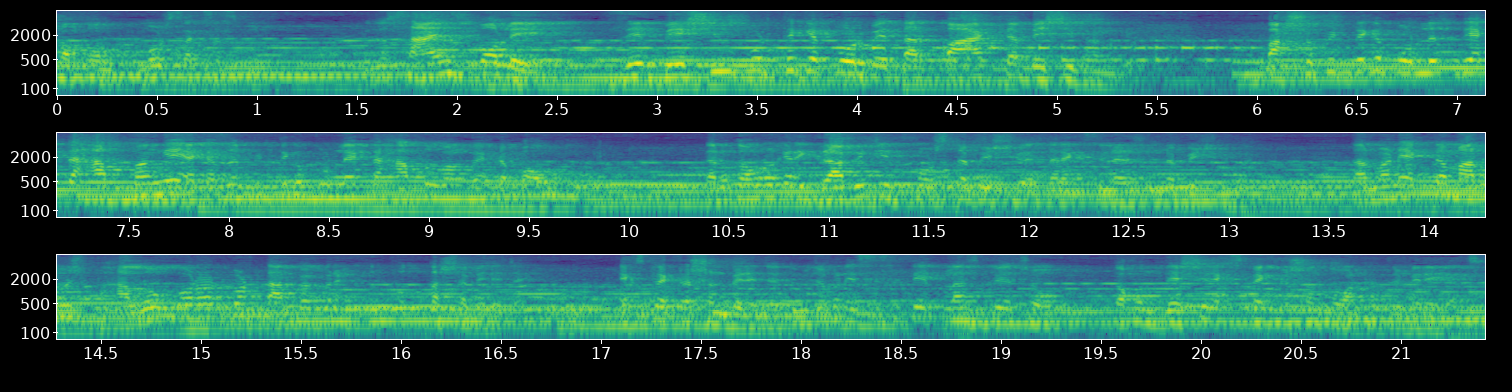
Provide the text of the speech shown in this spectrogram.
সফল মোর সাকসেসফুল কিন্তু সায়েন্স বলে যে বেশি উপর থেকে পড়বে, তার পা একটা বেশি ভাঙবে। পাঁচশো ফিট থেকে পড়লে যদি একটা হাত ভাঙে, এক হাজার ফিট থেকে পড়লে একটা হাতও ভাঙবে, একটা পাও ভাঙবে। কারণ তখন ওখানে গ্রাভিটির ফোর্সটা বেশি হয়, তার অ্যাক্সিলারেশনটা বেশি হয়। তার মানে একটা মানুষ ভালো করার পর তার ব্যাপারে কিন্তু প্রত্যাশা বেড়ে যায় এক্সপেকটেশন বেড়ে যায়। তুমি যখন এসএসসিতে প্লাস পেয়েছ, তখন দেশের এক্সপেকটেশন তোমার ক্ষেত্রে বেড়ে গেছে।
